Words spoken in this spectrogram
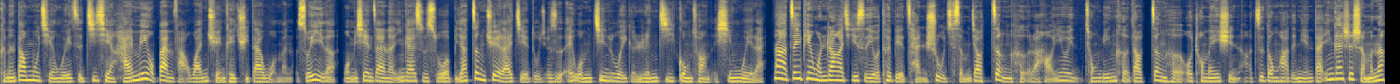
可能到目前为止，机器人还没有办法完全可以取代我们。所以呢，我们现在呢，应该是说比较正确来解读，就是哎，我们进入了一个人机共创的新未来。那这一篇文章啊，其实有特别阐述什么叫正和了哈，因为从零和到正和 automation 啊，自动化的年代应该是什么呢？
